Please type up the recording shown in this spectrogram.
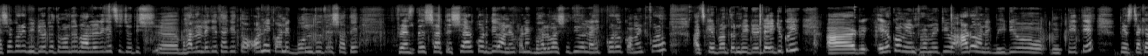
আশা করি ভিডিওটা তোমাদের ভালো লেগেছে। যদি ভালো লেগে থাকে তো অনেক অনেক বন্ধুদের সাথে ফ্রেন্ডসদের সাথে শেয়ার করে দিও। অনেক অনেক ভালোবাসা দিও। লাইক করো কমেন্ট করো। আজকের মতন ভিডিওটা এইটুকুই। আর এরকম ইনফরমেটিভ আরও অনেক ভিডিও পেতে পেজটাকে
